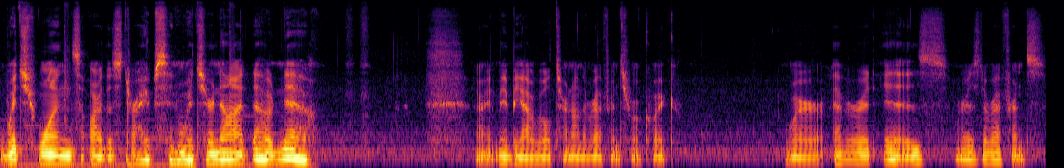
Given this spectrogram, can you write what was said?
Which ones are the stripes and which are not? Oh no. All right, maybe I will turn on the reference real quick. Wherever it is, where is the reference?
